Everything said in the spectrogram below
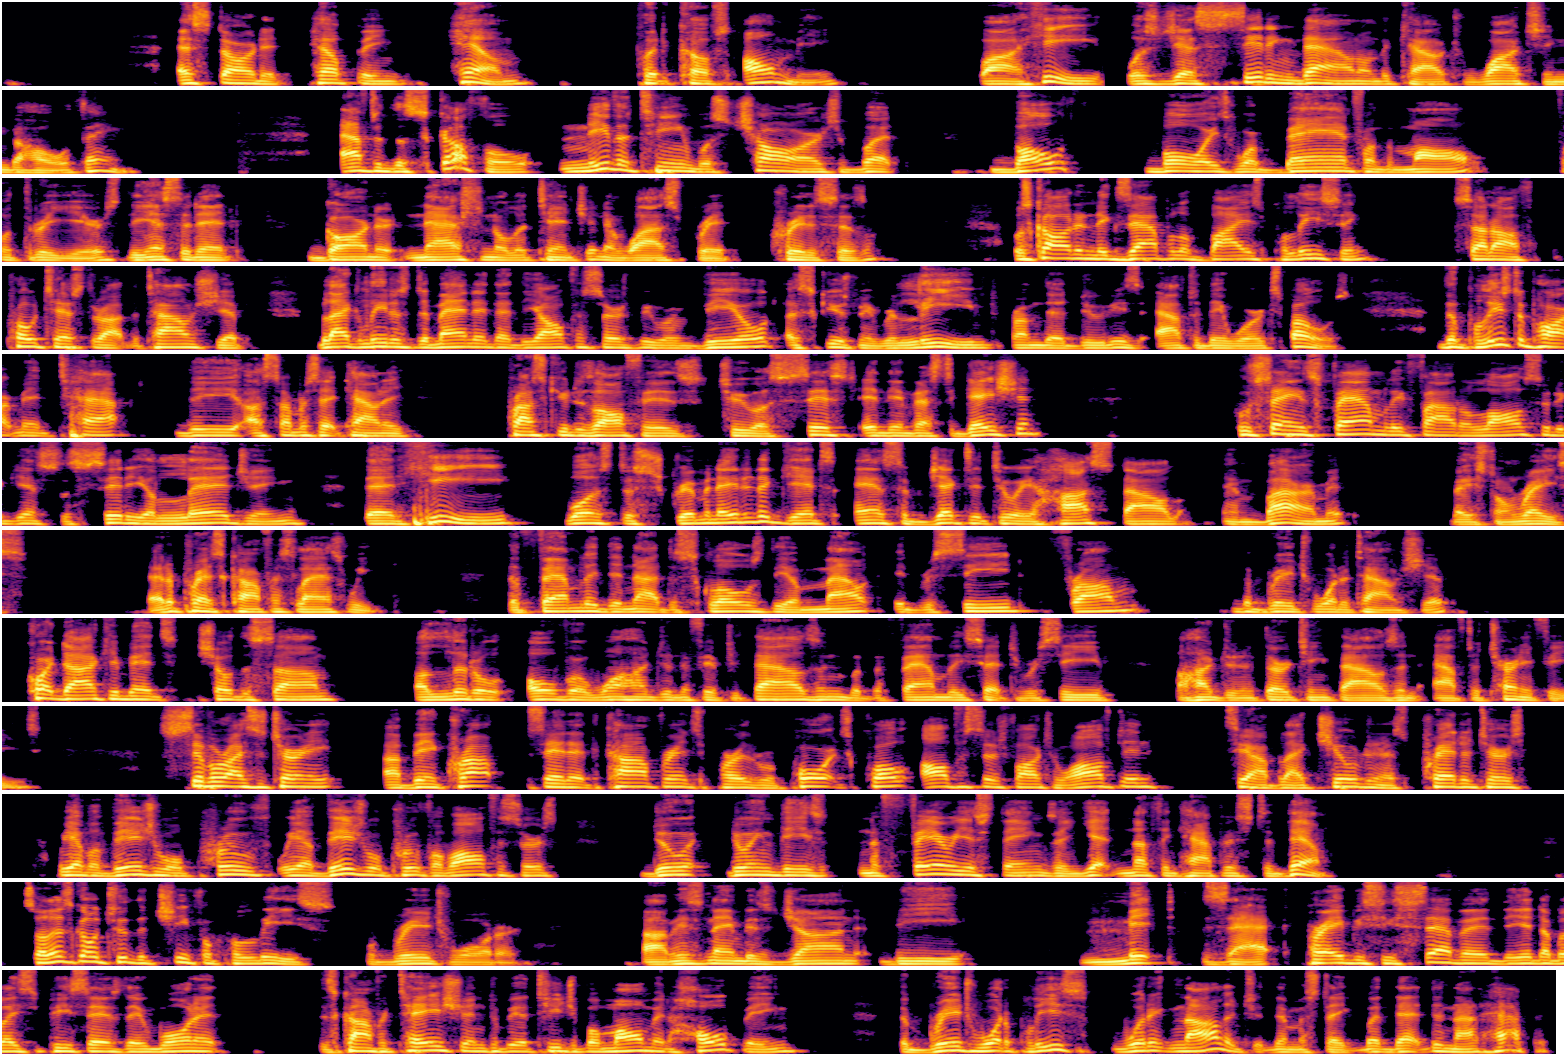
and started helping him put cuffs on me while he was just sitting down on the couch watching the whole thing. After the scuffle, neither team was charged, but both boys were banned from the mall for three years. The incident garnered national attention and widespread criticism. It Was called an example of biased policing, set off protests throughout the township. Black leaders demanded that the officers be revealed, excuse me, relieved from their duties after they were exposed. The police department tapped the uh, Somerset County prosecutor's office to assist in the investigation. Hussein's family filed a lawsuit against the city alleging that he was discriminated against and subjected to a hostile environment based on race. At a press conference last week, the family did not disclose the amount it received from the Bridgewater Township. Court documents show the sum a little over 150,000, but the family set to receive 113,000 after attorney fees. Civil rights attorney uh, Ben Crump said at the conference, per the reports, quote, officers far too often see our black children as predators. We have a visual proof. We have visual proof of officers doing doing these nefarious things, and yet nothing happens to them. So let's go to the chief of police for Bridgewater. Um, his name is John B. Mitzak. Per ABC 7, the NAACP says they wanted this confrontation to be a teachable moment, hoping the Bridgewater police would acknowledge their mistake, but that did not happen.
